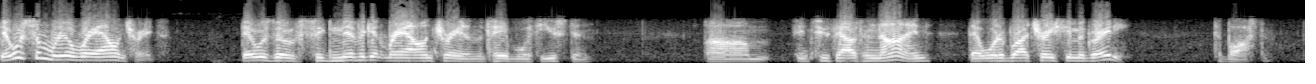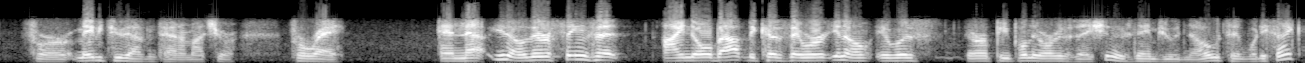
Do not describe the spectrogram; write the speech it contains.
there were some real Ray Allen trades. There was a significant Ray Allen trade on the table with Houston um, in 2009 that would have brought Tracy McGrady to Boston for maybe 2010. I'm not sure for Ray. And that you know there are things that I know about because they were you know it was there are people in the organization whose names you would know would say, "What do you think?"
